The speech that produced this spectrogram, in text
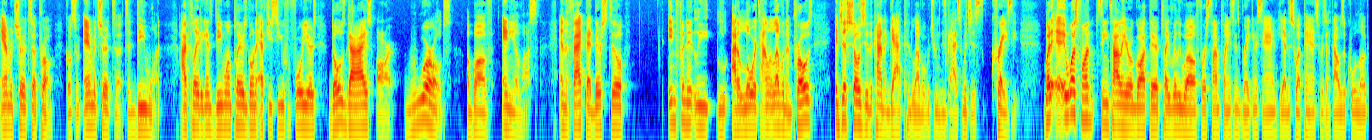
amateur to pro. It goes from amateur to, to D1. I played against D1 players going to FGCU for four years. Those guys are worlds above any of us. And the fact that they're still infinitely at a lower talent level than pros, it just shows you the kind of gap in level between these guys, which is crazy. But it, it, was fun seeing Tyler Herro go out there, play really well. First time playing since breaking his hand. He had the sweatpants, which I thought was a cool look.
